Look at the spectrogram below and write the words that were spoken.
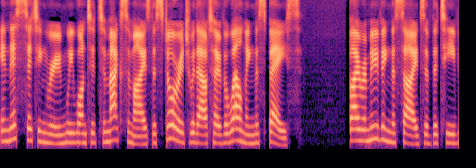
In this sitting room we wanted to maximize the storage without overwhelming the space. By removing the sides of the TV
